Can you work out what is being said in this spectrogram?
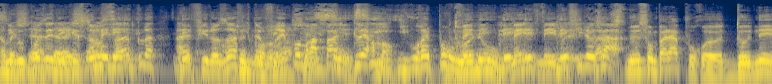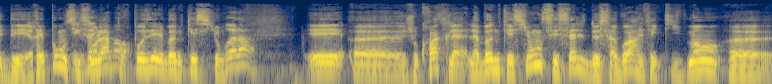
Non, si vous posez des questions simples, à un philosophe, il ne vous répondra pas clairement. Si, ils vous répondent, Entre mais nous. les, Mais- les- mais- les mais philosophes voilà. ne sont pas là pour euh, donner des réponses, ils sont là pour poser les bonnes questions. Voilà. Et euh, je crois que la, la bonne question, c'est celle de savoir effectivement euh,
